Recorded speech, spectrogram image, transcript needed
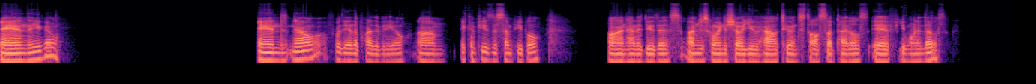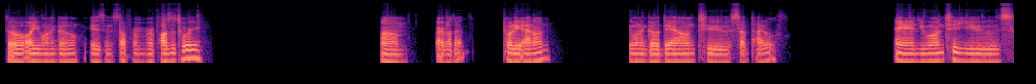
And there you go. And now for the other part of the video, um, it confuses some people on how to do this. I'm just going to show you how to install subtitles if you wanted those. So all you want to go is install from repository. Um, sorry about that. Kodi add-on. You want to go down to subtitles. And you want to use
